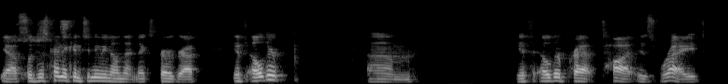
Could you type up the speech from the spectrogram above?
Yeah so just kind of continuing on that next paragraph if elder um, if elder pratt taught is right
